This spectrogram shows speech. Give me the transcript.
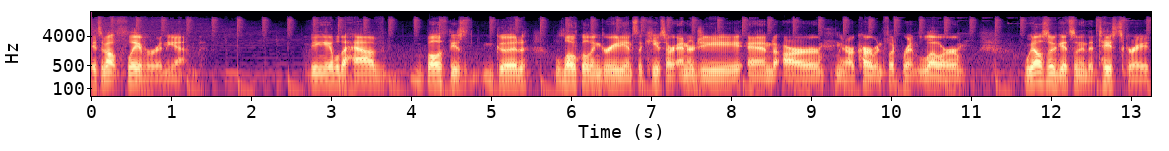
it's about flavor in the end. Being able to have both these good local ingredients that keeps our energy and our, you know, our carbon footprint lower, we also get something that tastes great.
